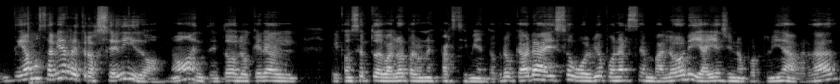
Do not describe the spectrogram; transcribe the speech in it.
digamos, había retrocedido, ¿no? En, todo lo que era el, concepto de valor para un esparcimiento. Creo que ahora eso volvió a ponerse en valor y ahí hay una oportunidad, ¿verdad?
